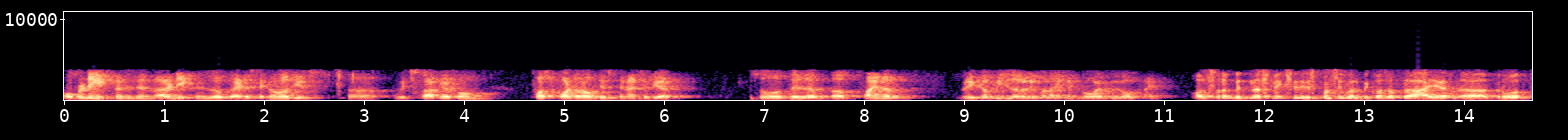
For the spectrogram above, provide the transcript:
operating expenses and R&D expenses of Zydus Technologies, uh, which started from first quarter of this financial year. So there's a, a final breakup which is available. I can provide to you offline. Also, the business mix is responsible because of the higher uh, growth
